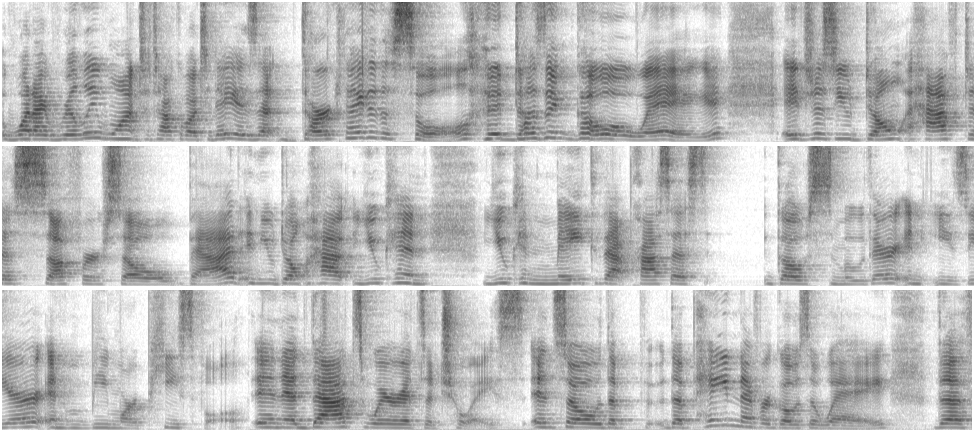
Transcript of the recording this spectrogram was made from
what I really want to talk about today is that dark night of the soul. It doesn't go away. It just you don't have to suffer so bad and you don't have you can you can make that process go smoother and easier and be more peaceful. And that's where it's a choice. And so the the pain never goes away. The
